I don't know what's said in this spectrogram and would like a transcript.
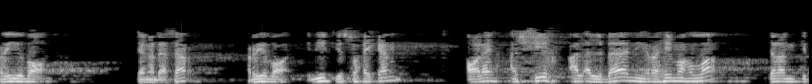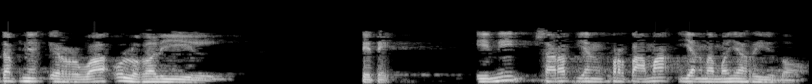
ridha dengan dasar ridha ini disahihkan oleh Syekh Al-Albani rahimahullah dalam kitabnya Irwaul Ghalil. Titik. Ini syarat yang pertama yang namanya ridho.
